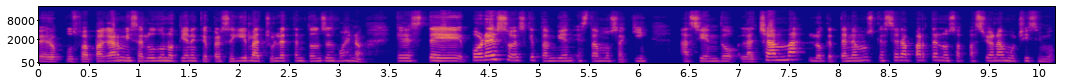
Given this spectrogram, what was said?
pero pues para pagar mi salud uno tiene que perseguir la chuleta, entonces bueno, este, por eso es que también estamos aquí haciendo la chamba, lo que tenemos que hacer aparte nos apasiona muchísimo,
